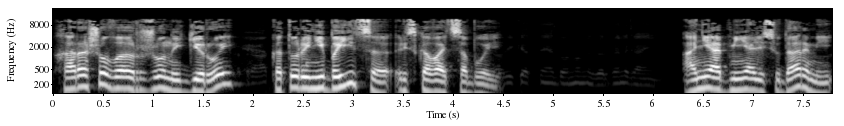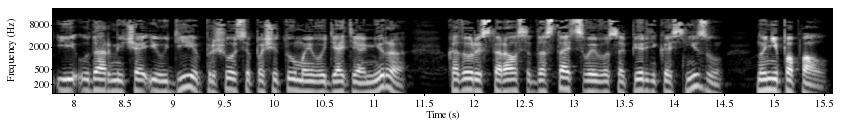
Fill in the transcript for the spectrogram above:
хорошо вооруженный герой, который не боится рисковать собой». Они обменялись ударами, и удар меча Иудея пришелся по счету моего дяди Амира, который старался достать своего соперника снизу, но не попал.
